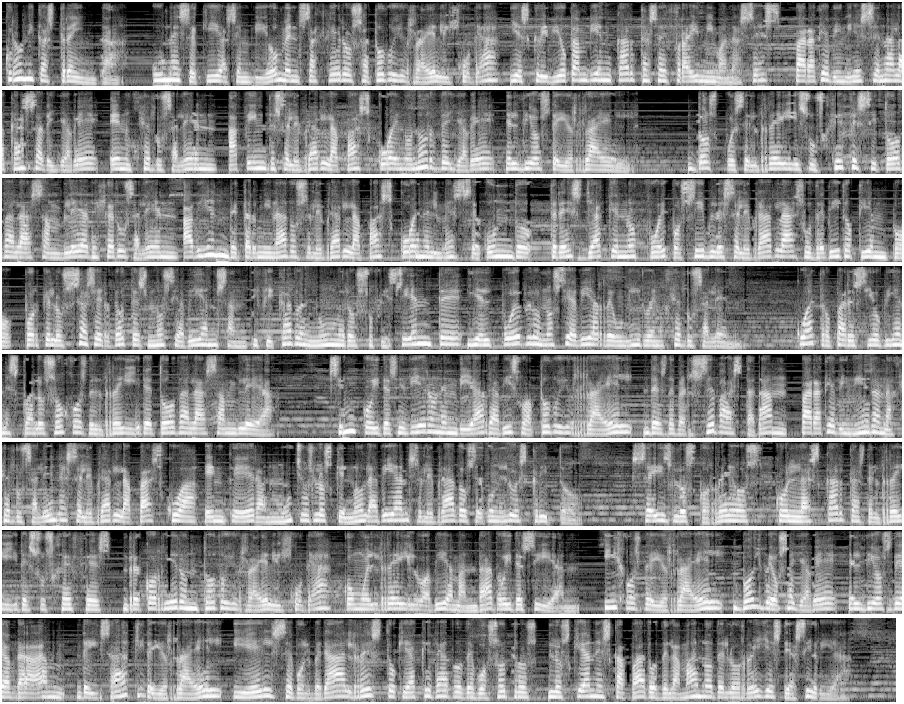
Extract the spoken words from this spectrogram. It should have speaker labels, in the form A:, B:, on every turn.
A: Crónicas 30. Una Ezequías envió mensajeros a todo Israel y Judá, y escribió también cartas a Efraín y Manasés, para que viniesen a la casa de Yahvé, en Jerusalén, a fin de celebrar la Pascua en honor de Yahvé, el Dios de Israel. 2. Pues el rey y sus jefes y toda la asamblea de Jerusalén habían determinado celebrar la Pascua en el mes segundo. 3. Ya que no fue posible celebrarla a su debido tiempo, porque los sacerdotes no se habían santificado en número suficiente y el pueblo no se había reunido en Jerusalén. 4. Pareció bien esto a los ojos del rey y de toda la asamblea 5 y decidieron enviar aviso a todo Israel, desde Berseba hasta Dan, para que vinieran a Jerusalén a celebrar la Pascua, en que eran muchos los que no la habían celebrado según lo escrito. 6 Los correos, con las cartas del rey y de sus jefes, recorrieron todo Israel y Judá, como el rey lo había mandado y decían, Hijos de Israel, volveos a Yahvé, el Dios de Abraham, de Isaac y de Israel, y él se volverá al resto que ha quedado de vosotros, los que han escapado de la mano de los reyes de Asiria.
